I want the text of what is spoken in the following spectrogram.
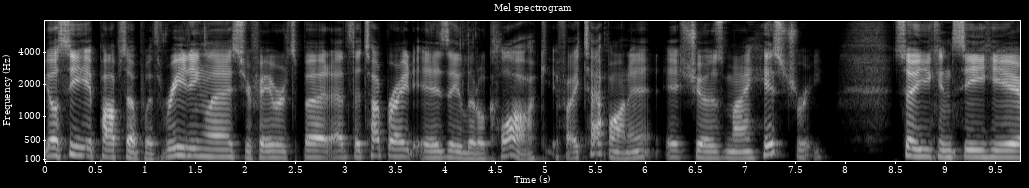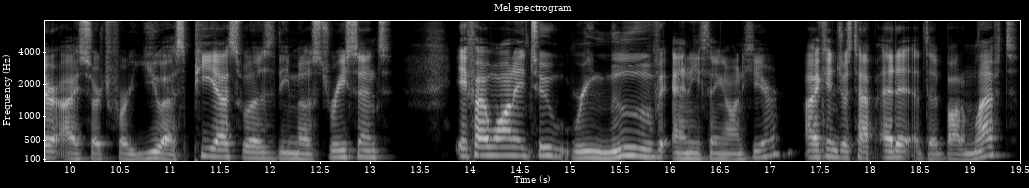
You'll see it pops up with reading lists, your favorites, but at the top right is a little clock. If I tap on it, it shows my history. So you can see here, I searched for USPS was the most recent. If I wanted to remove anything on here, I can just tap edit at the bottom left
